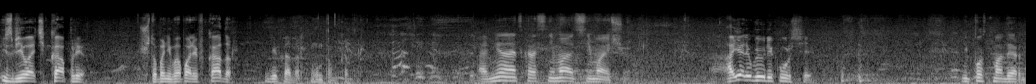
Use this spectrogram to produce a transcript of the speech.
избивать капли, чтобы они попали в кадр. Где кадр? Вон там кадр. А мне нравится, когда снимают снимающую. А я люблю рекурсии. И постмодерн.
